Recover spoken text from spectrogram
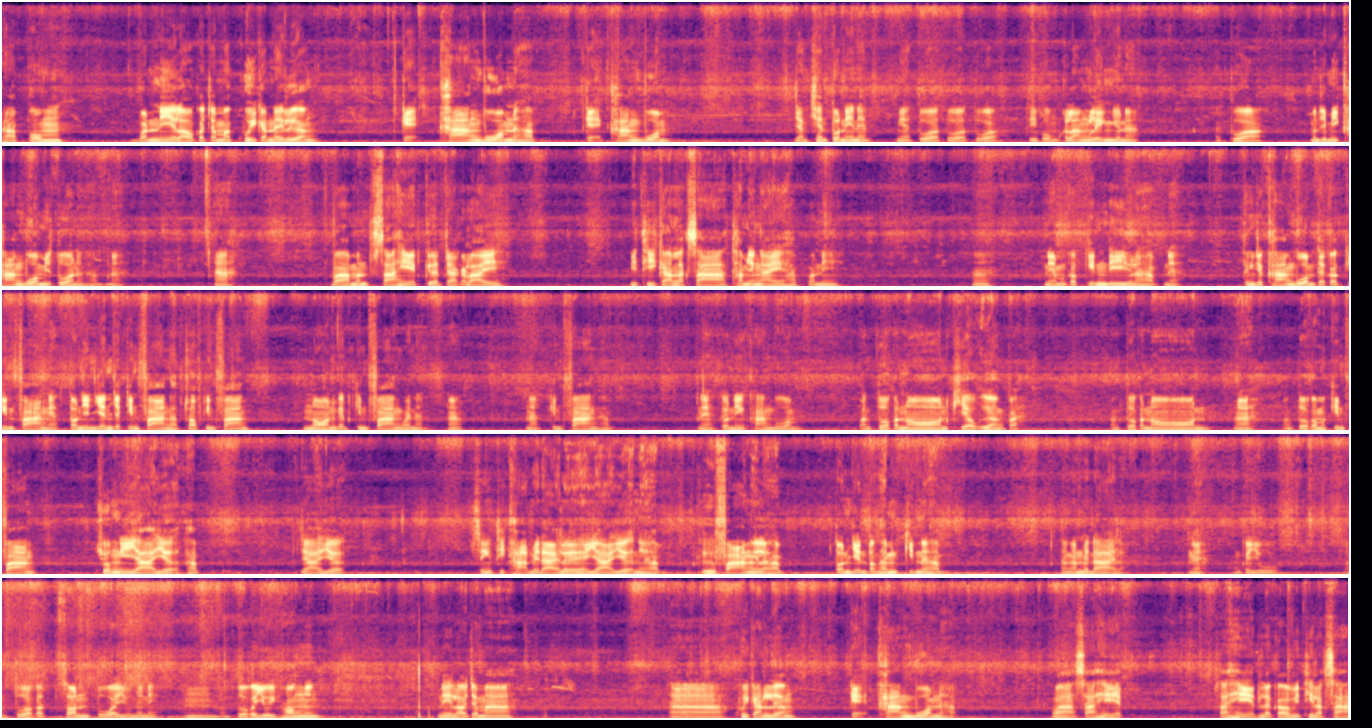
ครับผมวันนี้เราก็จะมาคุยกันในเรื่อง แกะคางบวมนะครับ แกะคางบวม อย่างเช่นตัวนี้เนี่ยเนี่ยตัวตัวตัวที่ผมกำลังเล็งอยู่นะตัวมันจะมีคางบวมอยู่ตัวหนึงครับนะนะว่ามันสาเหตุเกิดจากอะไร วิธีการรักษาทำยังไงครับ วันนี้นะเนี่ยมันก็กินดีอยู่นะครับเนี่ยถึงจะคางบวมแต่ก็กินฟางเนี่ยตอนเย็นๆจะกินฟางครับชอบกินฟาง นอนกันกินฟางไว้นะนะนะกินฟางครับ เนี่ยตัวนี้ค้างบวม บางตัวก็นอนเคี้ยวเอื้องไปบางตัวก็นอนนะบางตัวก็มากินฟาง ช่วงนี้หญ้าเยอะครับหญ้าเยอะ สิ่งที่ขาดไม่ได้เลยหญ้าเยอะเนี่ยครับ คือฟางนี่แหละครับ ตอนเย็นต้องให้มันกินนะครับถ้างั้นไม่ได้แล้วเนี่ยมันก็อยู่บางตัวก็ซ่อนตัวอยู่ในนี้อืมบางตัวก็อยู่อีกห้องหนึ่งนี่เราจะมา คุยกันเรื่องแกะคางบวมนะครับ ว่าสาเหตุสาเหตุแล้วก็วิธีรักษา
